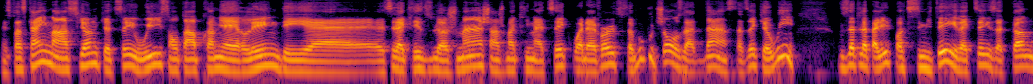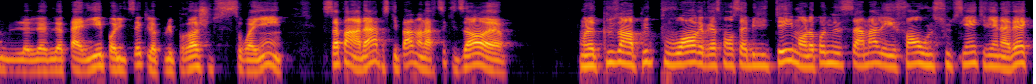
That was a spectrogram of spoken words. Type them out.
Mais c'est parce que quand il mentionne que, tu sais, oui, ils sont en première ligne des, euh, la crise du logement, changement climatique, whatever, tu as beaucoup de choses là-dedans. C'est-à-dire que oui, vous êtes le palier de proximité, vous êtes comme le, palier politique le plus proche du citoyen. Cependant, parce qu'il parle dans l'article, il dit ah, euh, on a de plus en plus de pouvoir et de responsabilités, mais on n'a pas nécessairement les fonds ou le soutien qui viennent avec.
